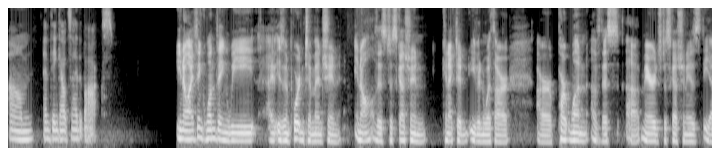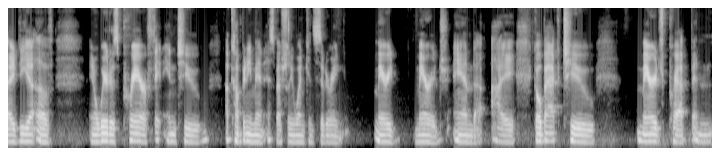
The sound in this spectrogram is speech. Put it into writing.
um, and think outside the box. You know, I think one thing we is important to mention in all this discussion, connected even with our our part one of this uh, marriage discussion, is the idea of you know where does prayer fit into accompaniment, especially when considering married marriage. And I go back to marriage prep and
